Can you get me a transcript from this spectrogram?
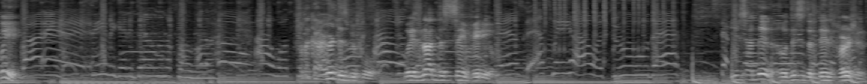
Wait. Like I heard this before, but it's not the same video. Yes, I did. Oh, this is the dance version.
